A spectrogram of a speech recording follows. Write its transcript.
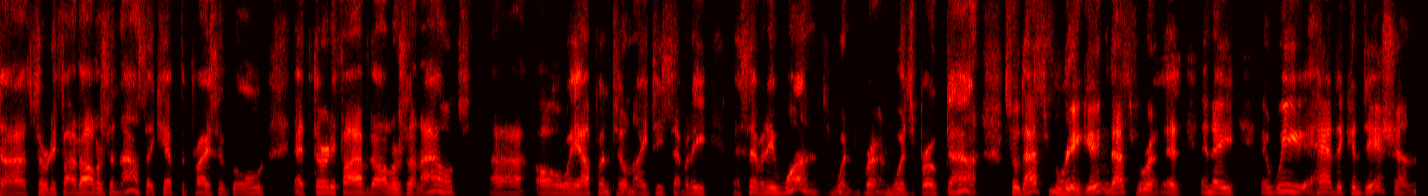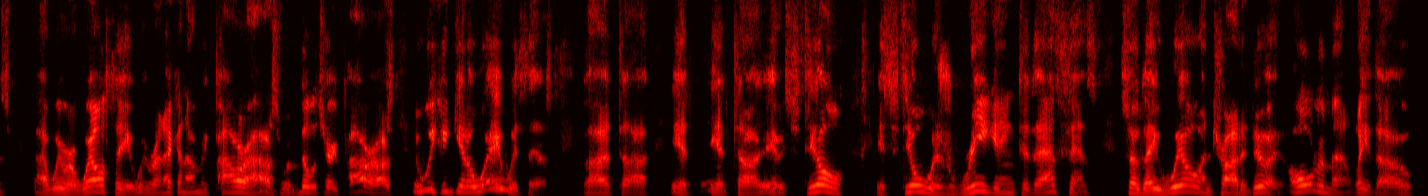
uh, thirty-five dollars an ounce. They kept the price of gold at thirty-five dollars an ounce uh, all the way up until 1970, 71 when Bretton Woods broke down. So that's rigging. That's and they and we had the conditions. Uh, we were wealthy. We were an economic powerhouse. We're a military powerhouse, and we could get away with this. But uh, it it uh, it still it still was rigging to that sense. So they will and try to do it. Ultimately, though,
